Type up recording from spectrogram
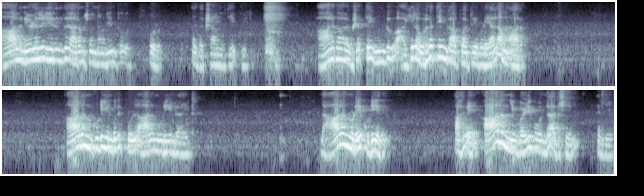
ஆல நிழலில் இருந்து அறம் சொன்னவன் என்று ஒரு பொருள். அது தக்ஷாமூர்த்தியை குறிக்கும். ஆலகால விஷத்தை உண்டு அகில உலகத்தையும் காப்பாற்றியபடியால் அவன் ஆலம். ஆலங்குடி என்பது பொருள் ஆலங்குடி என்று ஆயிற்று இந்த ஆலனுடைய குடி அது ஆகவே ஆலன் இவ்வழி போந்த அதிசயம் அறியே.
